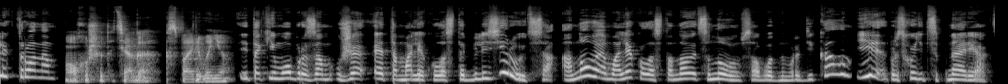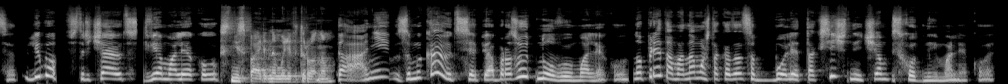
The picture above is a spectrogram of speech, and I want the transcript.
электроном, электроном. Ох уж эта тяга к спариванию. И таким образом уже эта молекула стабилизируется, а новая молекула становится новым свободным радикалом, и происходит цепная реакция. Либо встречаются две молекулы с неспаренным электроном. Да, они замыкают цепь и образуют новую молекулу, но при этом она может оказаться более токсичной, чем исходные молекулы.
